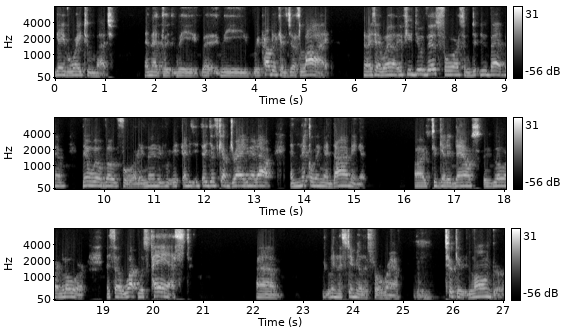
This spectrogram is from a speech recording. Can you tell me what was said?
gave away too much, and that the the the, the Republicans just lied. And I said, well, if you do this for us and do that, then then we'll vote for it. And then it, and they just kept dragging it out and nickeling and diming it uh, to get it down lower and lower. And so what was passed um, in the stimulus program mm-hmm. took it longer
